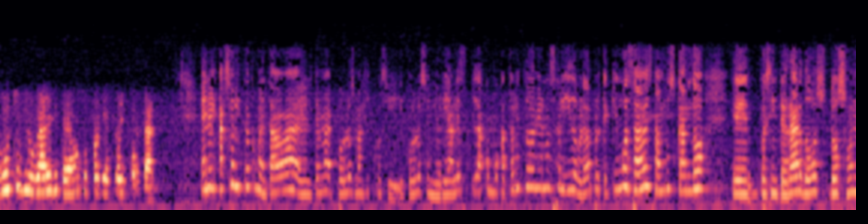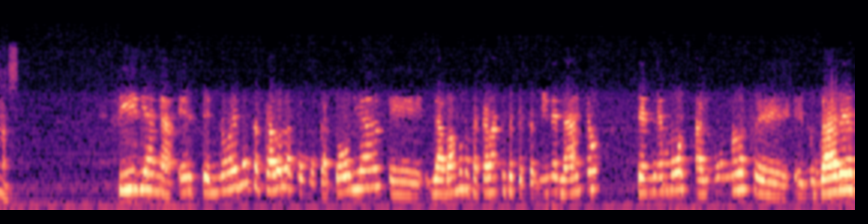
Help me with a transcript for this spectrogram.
muchos lugares y tenemos un proyecto importante. En el caso ahorita comentaba el tema de pueblos señoriales, la convocatoria todavía no ha salido, ¿verdad? Porque aquí en Guasave están buscando eh, pues integrar dos, dos zonas. Sí, Diana, este, no hemos sacado la convocatoria, eh, la vamos a sacar antes de que termine el año. Tenemos algunos eh, lugares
